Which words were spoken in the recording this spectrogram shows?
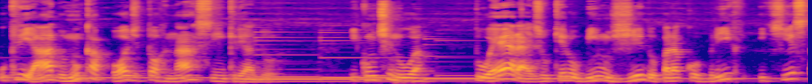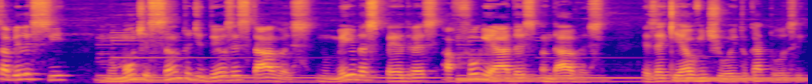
O criado nunca pode tornar-se em criador. E continua: Tu eras o querubim ungido para cobrir e te estabeleci. No Monte Santo de Deus estavas, no meio das pedras afogueadas andavas. Ezequiel 28, 14.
